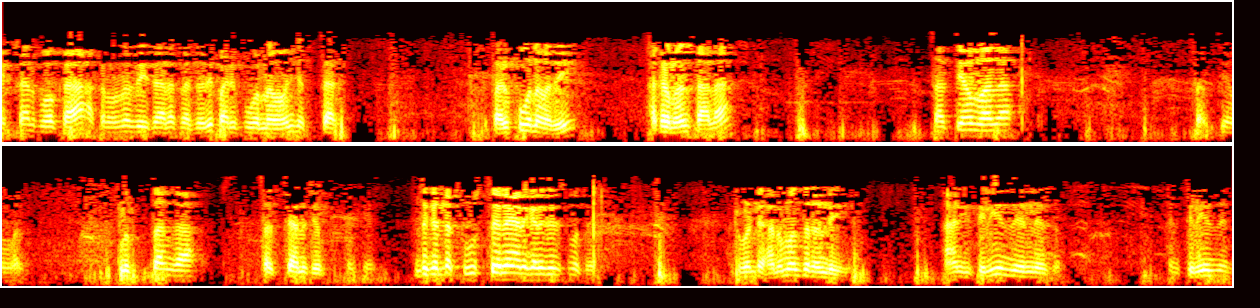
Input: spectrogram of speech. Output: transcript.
ఎక్సాల్ పోక అక్కడ ఉన్నది చాలా పెద్దది పరిపూర్ణం అని చెప్తాడు. పరిపూర్ణం అది. అక్కడ మనం చాలా సత్యం వల్ల సత్యం వల్ల క్లుప్తంగా సత్యాన్ని చెప్పు ఎందుకంటే చూస్తేనే ఆయనకి అని తెలిసిపోతాయి. అటువంటి హనుమంతుడండి ఆయనకి తెలియంది ఏం లేదు. ఆయన తెలియంది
